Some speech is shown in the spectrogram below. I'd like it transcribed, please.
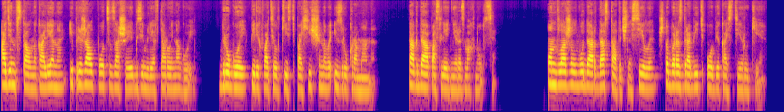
Один встал на колено и прижал Поца за шею к земле второй ногой. Другой перехватил кисть похищенного из рук Романа. Тогда последний размахнулся. Он вложил в удар достаточно силы, чтобы раздробить обе кости руки.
